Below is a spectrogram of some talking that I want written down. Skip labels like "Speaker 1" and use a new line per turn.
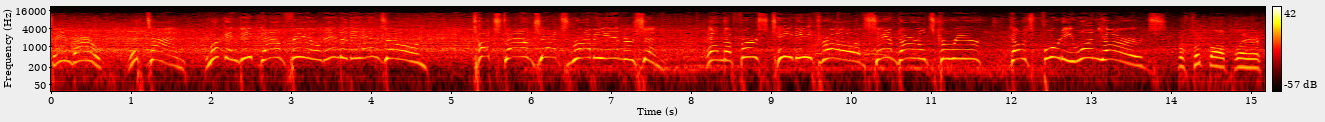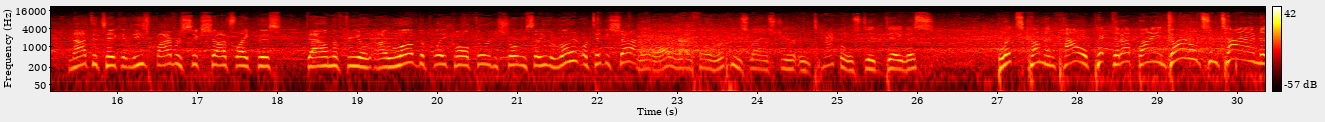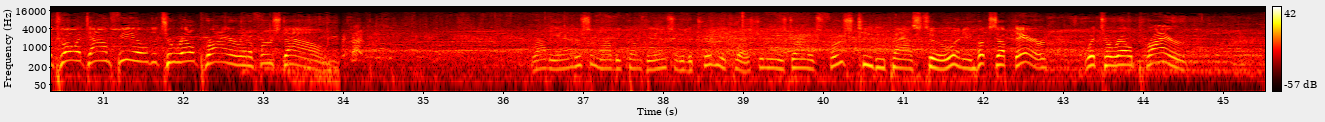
Sam Darnold with time, looking deep downfield into the end zone. Touchdown Jets, Robbie Anderson. And the first TD throw of Sam Darnold's career goes 41 yards.
A football player not to take at least five or six shots like this down the field. And I love the play call third and short. We said either run it or take a shot.
Led all NFL rookies last year in tackles, did Davis. Blitz coming. Powell picked it up. Buying Darnold some time to throw it downfield to Terrell Pryor and a first down. Robbie Anderson now becomes the answer to the trivia question. It was Darnold's first TD pass too, And he hooks up there with Terrell Pryor.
